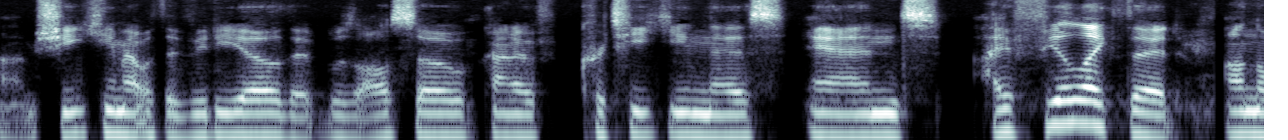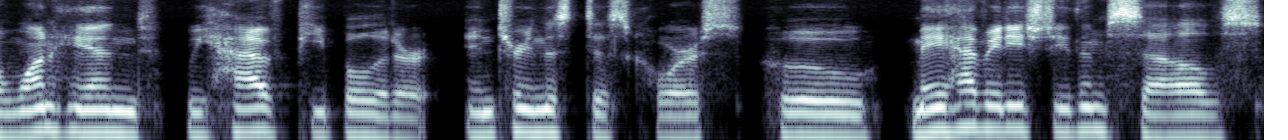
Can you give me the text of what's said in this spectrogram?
Um, she came out with a video that was also kind of critiquing this. And I feel like that on the one hand, we have people that are entering this discourse who may have ADHD themselves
